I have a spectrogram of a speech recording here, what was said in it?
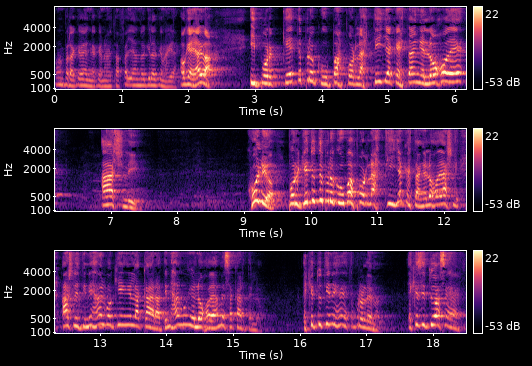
Vamos para que venga, que nos está fallando aquí la tecnología. Ok, ahí va. ¿Y por qué te preocupas por la astilla que está en el ojo de Ashley? Julio, ¿por qué tú te preocupas por la astilla que está en el ojo de Ashley? Ashley, tienes algo aquí en la cara, tienes algo en el ojo, déjame sacártelo. Es que tú tienes este problema. Es que si tú haces esto,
